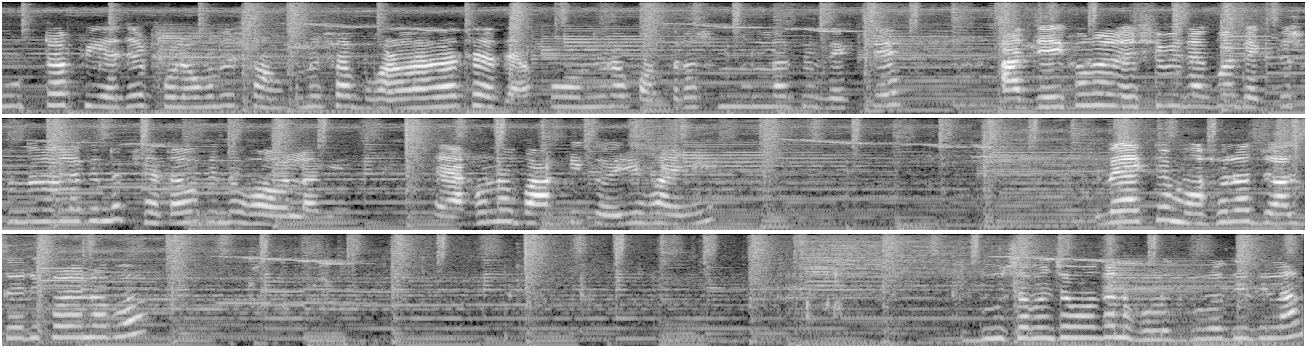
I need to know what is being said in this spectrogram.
পুরটা পেঁয়াজের খোলের মধ্যে সম্পূর্ণ সব ভরা হয়ে গেছে। দেখো বন্ধুরা, কতটা সুন্দর লাগছে দেখতে। আর যে কোনো রেসিপি দেখবে, দেখতে সুন্দর হলে কিন্তু খেতেও কিন্তু ভালো লাগে। তো এখনও বাকি তৈরি হয়নি। এবার একটা মশলার জল তৈরি করে নেব। দু চামচের মতন হলুদ গুঁড়ো দিয়ে দিলাম।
